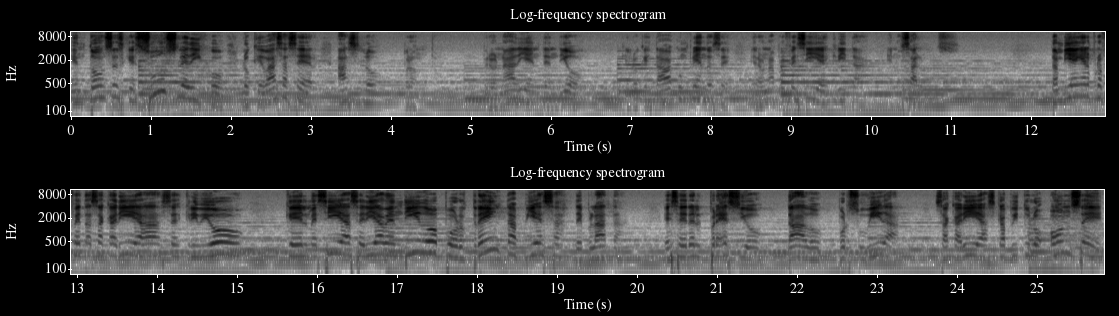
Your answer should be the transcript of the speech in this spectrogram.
Entonces Jesús le dijo, lo que vas a hacer, hazlo pronto. Pero nadie entendió que lo que estaba cumpliéndose era una profecía escrita en los salmos. También el profeta Zacarías escribió que el Mesías sería vendido por 30 piezas de plata. Ese era el precio dado por su vida. Zacarías capítulo 11,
